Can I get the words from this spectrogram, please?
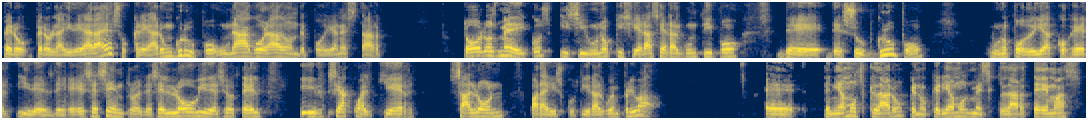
pero, pero la idea era eso, crear un grupo, un ágora donde podían estar todos los médicos y si uno quisiera hacer algún tipo de, de subgrupo, uno podría coger y desde ese centro, desde ese lobby de ese hotel, irse a cualquier salón para discutir algo en privado. Eh, teníamos claro que no queríamos mezclar temas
